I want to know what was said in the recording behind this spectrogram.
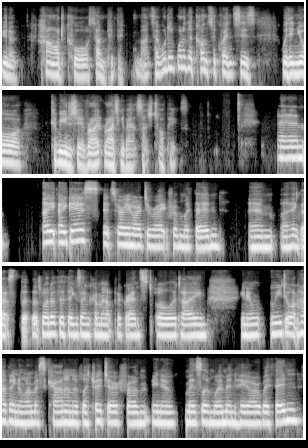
you know, hardcore. Some people might say, what are, what are the consequences within your community of write, writing about such topics? Um, I, I guess it's very hard to write from within. Um, I think that's the, that's one of the things I'm coming up against all the time. You know we don't have enormous canon of literature from you know muslim women who are within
